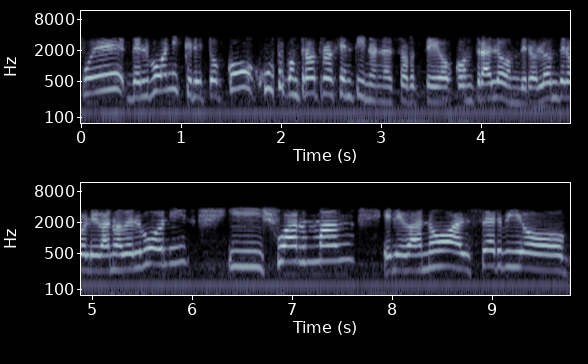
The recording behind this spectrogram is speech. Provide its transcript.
fue Del Bonis, que le tocó justo contra otro argentino en el sorteo, contra Londero. Londero le ganó a Del Bonis y Schwartzman eh, le ganó al serbio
